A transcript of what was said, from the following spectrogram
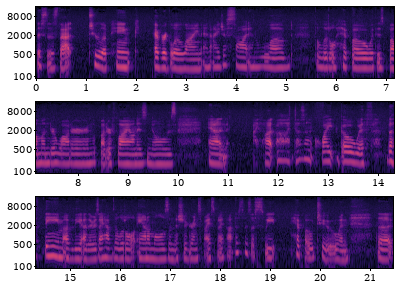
This is that Tula Pink Everglow line and I just saw it and loved the little hippo with his bum underwater and the butterfly on his nose and I thought oh it doesn't quite go with the theme of the others. I have the little animals and the sugar and spice but I thought this is a sweet hippo too and the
